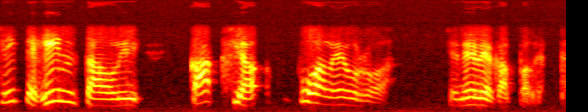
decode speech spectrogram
sitten hinta oli kaksi ja puoli euroa, se neljä kappaletta.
